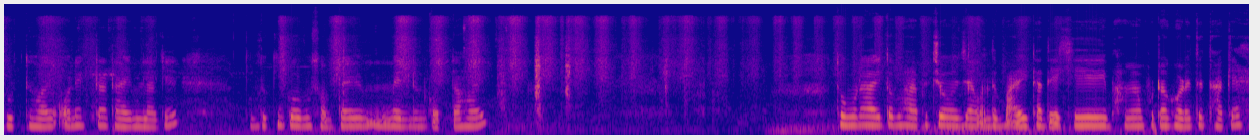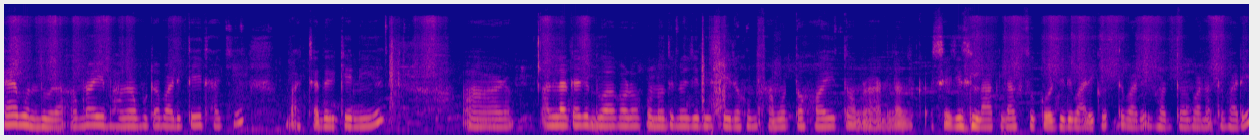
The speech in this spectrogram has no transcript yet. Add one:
করতে হয়, অনেকটা টাইম লাগে। কিন্তু কি করব সবটাই মেনটেন করতে হয়। তোমরা হয়তো ভাবছ যে আমাদের বাড়িটা দেখে এই ভাঙা ফুটা ঘরেতে থাকে। হ্যাঁ বন্ধুরা, আমরা এই ভাঙা ফুটা বাড়িতেই থাকি বাচ্চাদেরকে নিয়ে। আর আল্লাহর কাছে দোয়া করো কোনো দিনও যদি সেই রকম সামর্থ্য হয় তো আমরা আল্লাহর কাছে যদি লাখ লাখ শুকর যদি বাড়ি করতে পারি ঘর দর বানাতে পারি,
